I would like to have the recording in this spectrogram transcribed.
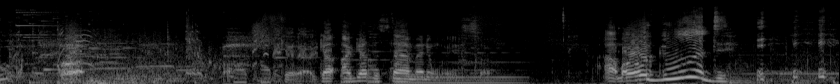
it. without. Okay, I got. I got the stamp anyway, so I'm all good.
